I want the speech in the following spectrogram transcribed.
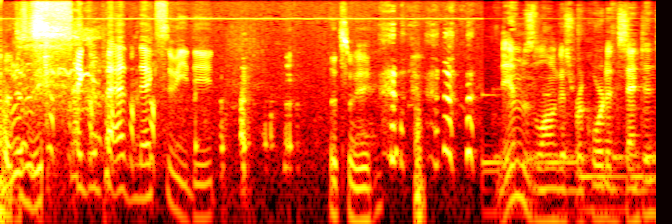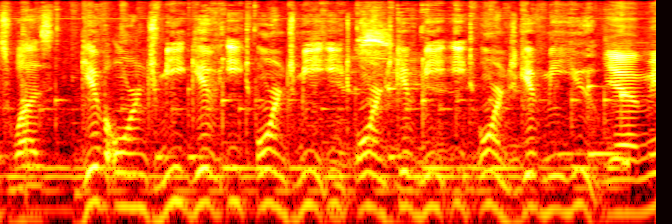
Who's this psychopath next to me, dude? That's me. Nim's longest recorded sentence was Give orange me, give eat orange me, eat orange, give me, eat orange, give me you. Yeah, me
